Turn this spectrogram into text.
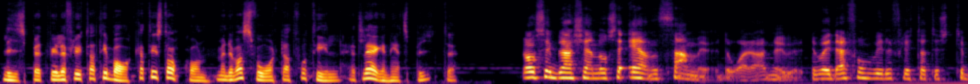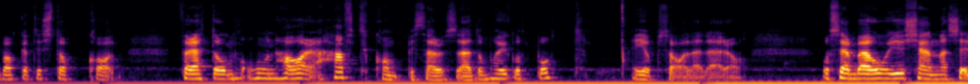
Lisbeth ville flytta tillbaka till Stockholm men det var svårt att få till ett lägenhetsbyte. Och så ibland kände hon sig ensam då, då nu. Det var ju därför hon ville flytta till, tillbaka till Stockholm. För att de, hon har haft kompisar och sådär, de har ju gått bort i Uppsala där. Och, och sen började hon ju känna sig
